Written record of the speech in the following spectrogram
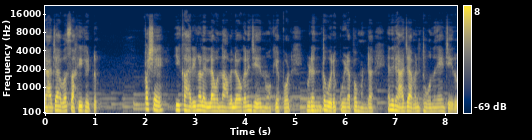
രാജാവ് സഹി കെട്ടു. പക്ഷേ ഈ കാര്യങ്ങളെല്ലാം ഒന്ന് അവലോകനം ചെയ്ത് നോക്കിയപ്പോൾ ഇവിടെ എന്തോ ഒരു കുഴപ്പമുണ്ട് എന്ന് രാജാവിന് തോന്നുകയും ചെയ്തു.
